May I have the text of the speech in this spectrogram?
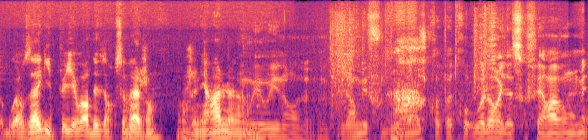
À Warzag, il peut y avoir des orques sauvages. hein. En général, euh, Oui, oui, non, euh, l'armée full gobelins, je crois pas trop. Ou alors il a souffert avant, mais.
